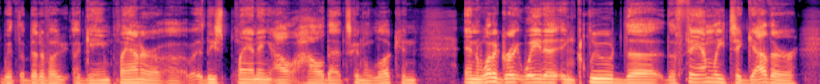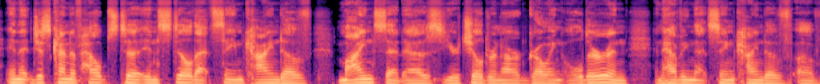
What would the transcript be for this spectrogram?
with a bit of a, a game plan or uh, at least planning out how that's going to look, and and what a great way to include the the family together, and it just kind of helps to instill that same kind of mindset as your children are growing older and and having that same kind of, of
